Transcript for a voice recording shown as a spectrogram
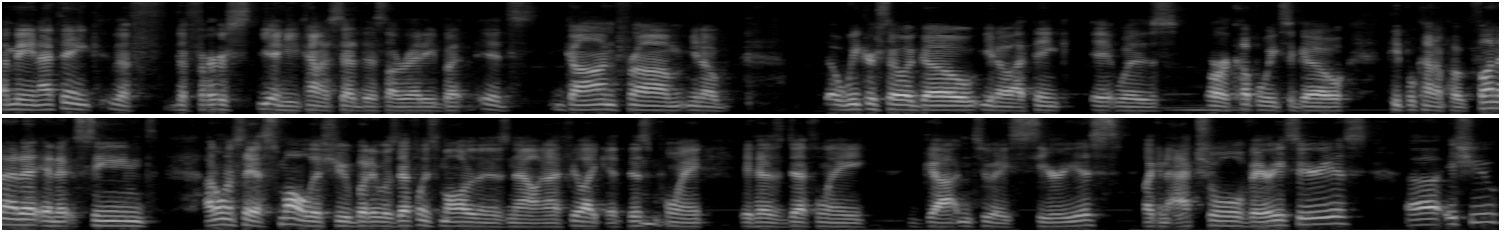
I mean, I think the f- the first, yeah, and you kind of said this already, but it's gone from you know a week or so ago. You know, I think it was, or a couple weeks ago, people kind of poked fun at it, and it seemed, I don't want to say a small issue, but it was definitely smaller than it is now. And I feel like at this point, it has definitely gotten to a serious, like an actual, very serious uh, issue.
